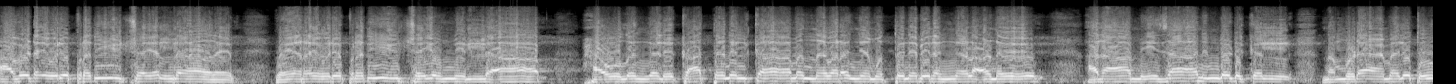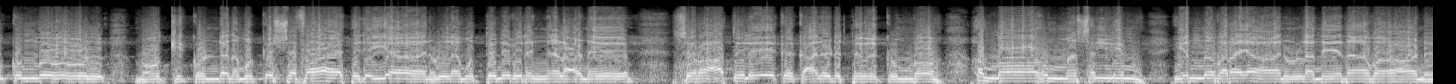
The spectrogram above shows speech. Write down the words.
അവിടെ ഒരു പ്രതീക്ഷയല്ലാതെ വേറെ ഒരു പ്രതീക്ഷയും ഇല്ല ഹൗലങ്ങൾ കാത്തു നിൽക്കാമെന്ന് പറഞ്ഞ മുത്തുനബിരങ്ങളാണ് അതാ മീസാനിന്റെ അടുക്കൽ നമ്മുടെ അമൽ തൂക്കുമ്പോൾ നോക്കിക്കൊണ്ട് നമുക്ക് ഷഫാത്ത് ചെയ്യാനുള്ള മുത്തുനബിരങ്ങളാണ് സിറാത്തിലേക്ക് കാലെടുത്ത് വെക്കുമ്പോ അള്ളാഹും എന്ന് പറയാനുള്ള നേതാവാണ്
